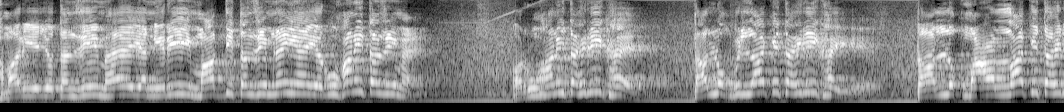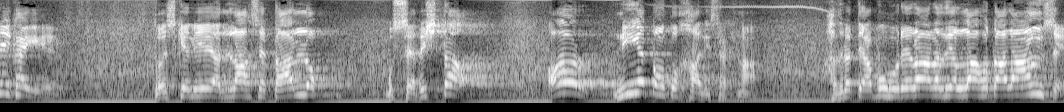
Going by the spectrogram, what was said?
ہماری یہ جو تنظیم ہے یہ نیری مادی تنظیم نہیں ہے، یہ روحانی تنظیم ہے۔ اور روحانی تحریک ہے، تعلق باللہ کی تحریک ہے یہ۔ تعلق مع اللہ کی تحریک ہے یہ۔ تو اس کے لیے اللہ سے تعلق، اس سے رشتہ اور نیتوں کو خالص رکھنا۔ حضرت ابو حریرہ رضی اللہ تعالیٰ عنہ سے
